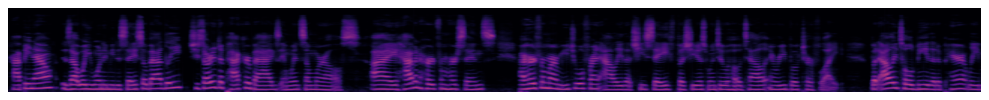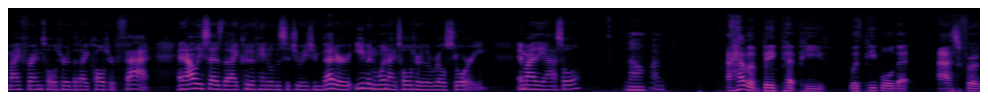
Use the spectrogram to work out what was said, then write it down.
Happy now? Is that what you wanted me to say so badly? She started to pack her bags and went somewhere else. I haven't heard from her since. I heard from our mutual friend Allie that she's safe, but she just went to a hotel and rebooked her flight. But Allie told me that apparently my friend told her that I called her fat, and Allie says that I could have handled the situation better even when I told her the real story. Am I the asshole? No, I'm I have a big pet peeve with people that ask for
